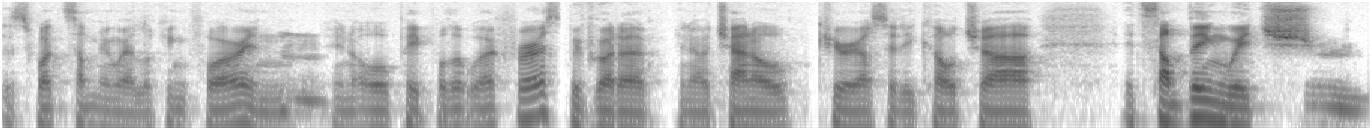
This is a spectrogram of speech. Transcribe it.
It's what something we're looking for in mm. in all people that work for us. We've got a you know channel curiosity culture. It's something which, mm.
